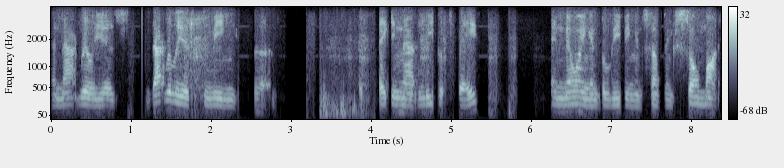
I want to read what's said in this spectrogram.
and that really is that really is to me the, the taking that leap of faith and knowing and believing in something so much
